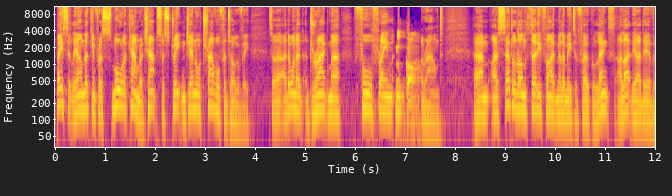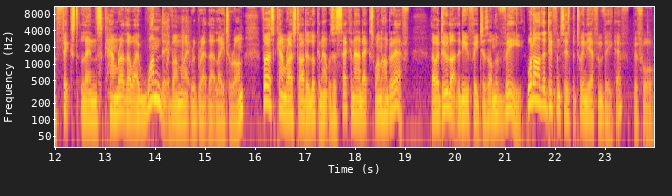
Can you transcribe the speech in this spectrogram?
Basically, I'm looking for a smaller camera, chaps, for street and general travel photography. So I don't want to drag my full frame around. Um, I've settled on 35mm focal length. I like the idea of a fixed lens camera, though I wonder if I might regret that later on. First camera I started looking at was a second-hand X100F though I do like the new features on the V. What are the differences between the F and V, Kev, before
